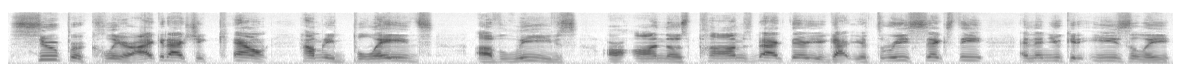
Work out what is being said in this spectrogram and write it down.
super clear. I could actually count how many blades of leaves are on those palms back there. You got your 360, and then you could easily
